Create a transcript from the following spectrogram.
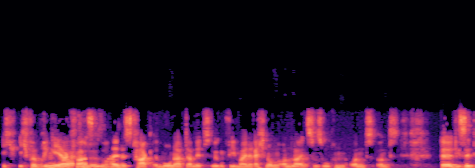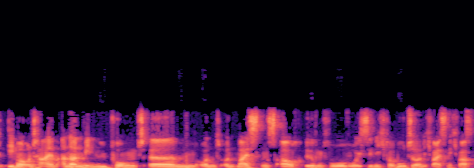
ich, ich verbringe ja, ja quasi ein halbes Tag im Monat damit, irgendwie meine Rechnungen online zu suchen und, und äh, die sind immer unter einem anderen Menüpunkt ähm, und, und meistens auch irgendwo, wo ich sie nicht vermute und ich weiß nicht was.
